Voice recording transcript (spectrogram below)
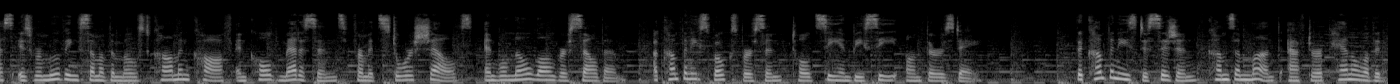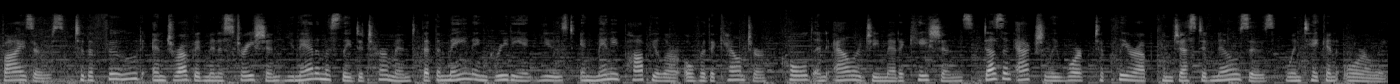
Is removing some of the most common cough and cold medicines from its store shelves and will no longer sell them, a company spokesperson told CNBC on Thursday. The company's decision comes a month after a panel of advisors to the Food and Drug Administration unanimously determined that the main ingredient used in many popular over-the-counter cold and allergy medications doesn't actually work to clear up congested noses when taken orally.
